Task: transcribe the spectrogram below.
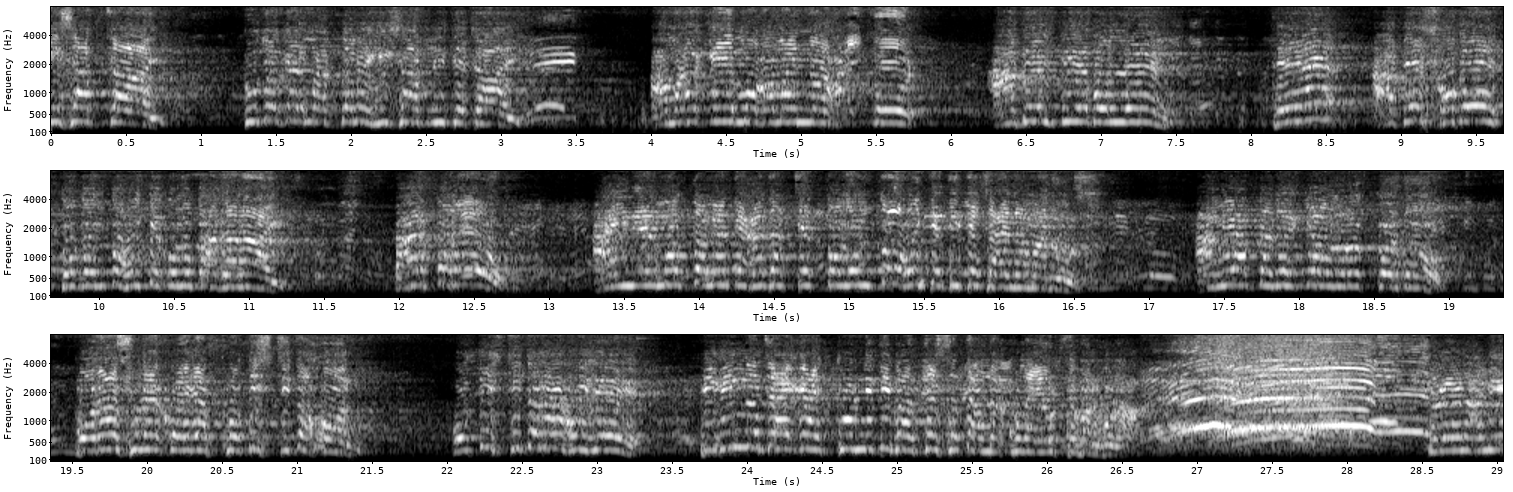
হিসাব চাই। দুদকের মাধ্যমে হিসাব নিতে চাই। আমাকে মহামান্য হাইকোর্ট আদেশ দিয়ে বললেন যে আদেশ হবে, তদন্ত হইতে কোনো বাধা নাই। মাধ্যমে দেখা যাচ্ছে তদন্ত হইতে দিতে চায় না মানুষ। আমি আপনাদেরকে অনুরোধ করব, পড়াশোনা করে প্রতিষ্ঠিত হন। প্রতিষ্ঠিত না হইলে বিভিন্ন জায়গায় দুর্নীতিবাদদের সাথে আমরা খোলাই উঠতে পারব না। শুনেন, আমি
